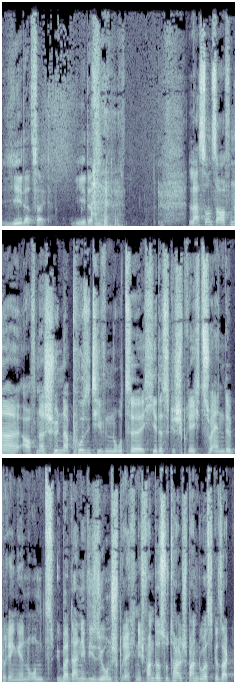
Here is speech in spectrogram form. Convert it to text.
Jederzeit. Jederzeit. Lass uns auf einer, auf einer schönen, positiven Note hier das Gespräch zu Ende bringen und über deine Vision sprechen. Ich fand das total spannend. Du hast gesagt,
